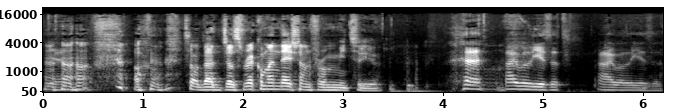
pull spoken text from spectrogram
Yeah. so that's just recommendation from me to you. I will use it. I will use it.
